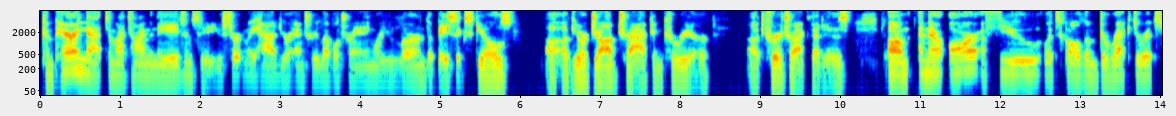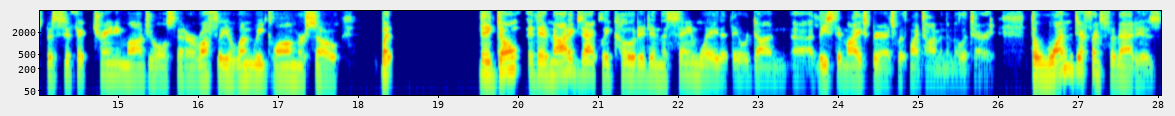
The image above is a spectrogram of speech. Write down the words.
comparing that to my time in the agency, you certainly had your entry level training where you learned the basic skills uh, of your job track and career, uh, career track that is. Um, and there are a few, let's call them directorate specific training modules that are roughly a one week long or so, but they don't, they're not exactly coded in the same way that they were done, uh, at least in my experience with my time in the military. The one difference for that is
